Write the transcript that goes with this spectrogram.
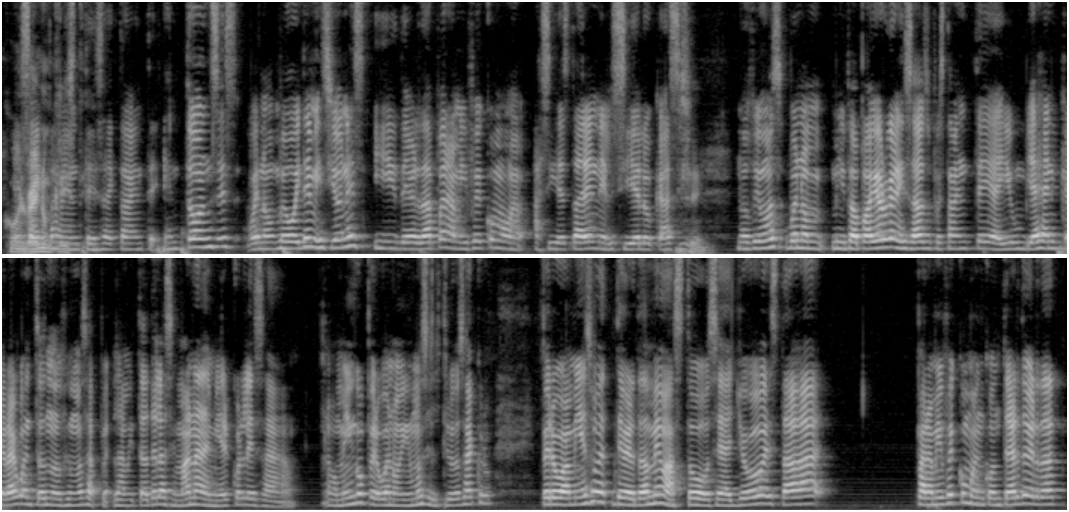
con el Reino Exactamente, Christi. exactamente. Entonces, bueno, me voy de misiones y de verdad para mí fue como así estar en el cielo casi. Sí. Nos fuimos, bueno, mi papá había organizado supuestamente ahí un viaje a Nicaragua, entonces nos fuimos a la mitad de la semana, de miércoles a, domingo, pero bueno, vimos el trío sacro. Pero a mí eso de verdad me bastó, o sea, yo estaba, para mí fue como encontrar de verdad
